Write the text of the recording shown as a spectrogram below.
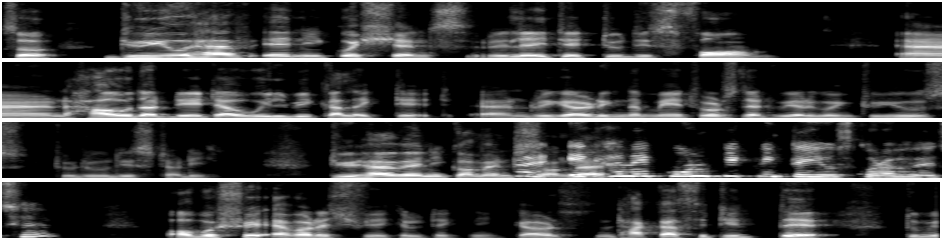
So do you have any questions related to this form and how the data will be collected and regarding the methods that we are going to use to do this study? Do you have any comments স্যার on that? এখানে কোন টেকনিকটা ইউজ করা হয়েছে অবশ্যই অ্যাভারেজ ভেহিকেল টেকনিক কারণ ঢাকা সিটিতে তুমি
